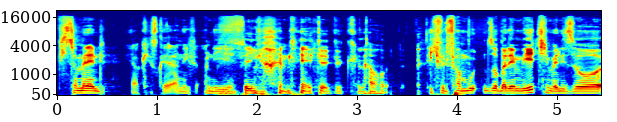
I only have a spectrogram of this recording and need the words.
Wie soll man denn. Ja, okay, es geht an die, an die. Fingernägel geklaut. Ich würde vermuten, so bei den Mädchen, wenn die so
